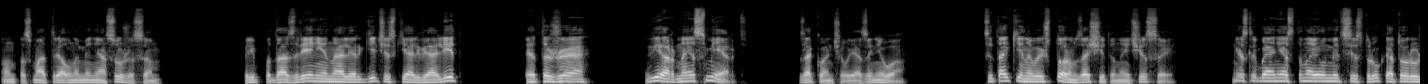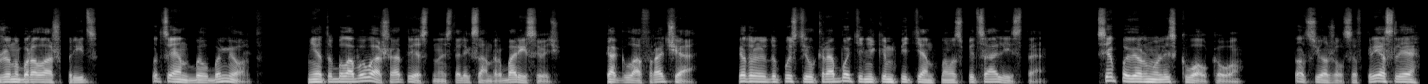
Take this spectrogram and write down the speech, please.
Он посмотрел на меня с ужасом. «При подозрении на аллергический альвеолит? Это же верная смерть!» Закончил я за него. Цитокиновый шторм за считанные часы. Если бы я не остановил медсестру, которая уже набрала шприц, пациент был бы мертв. И это была бы ваша ответственность, Александр Борисович, как глав врача, который допустил к работе некомпетентного специалиста. Все повернулись к Волкову. Тот съежился в кресле,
